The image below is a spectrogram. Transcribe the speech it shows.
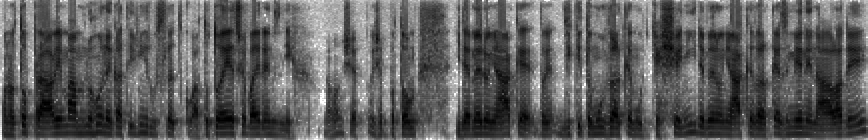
ono to právě má mnoho negativních důsledků. A toto je třeba jeden z nich. No, že, že potom jdeme do nějaké, do, díky tomu velkému těšení, jdeme do nějaké velké změny nálady,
